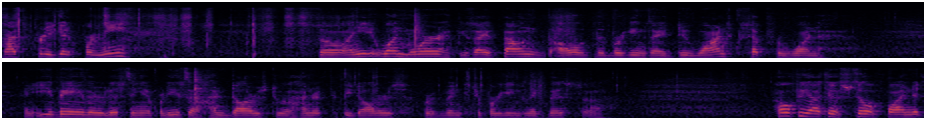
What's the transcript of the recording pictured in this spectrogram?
that's pretty good for me. So I need one more because I found all the board games I do want except for one. And eBay they're listing it for at least $100 to $150 for vintage board games like this. So Hopefully I can still find it,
